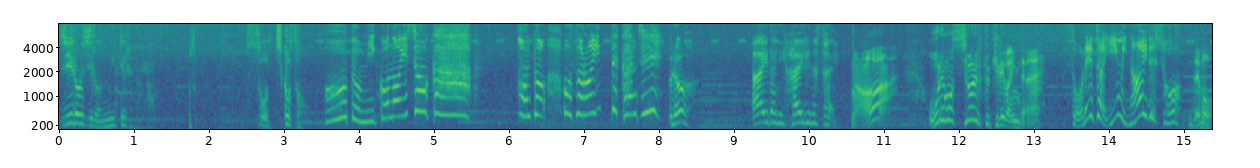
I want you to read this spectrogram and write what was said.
ジロジロ見てるのよ。そっちこそ。王と巫女の衣装か。ほんとお揃いって感じ。ロー間に入りなさい。ああ俺も白い服着ればいいんだな。それじゃ意味ないでしょ。でも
